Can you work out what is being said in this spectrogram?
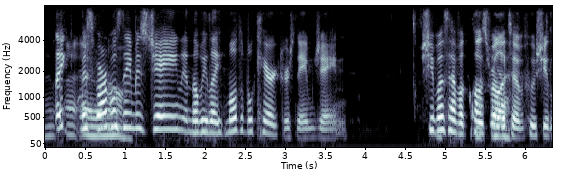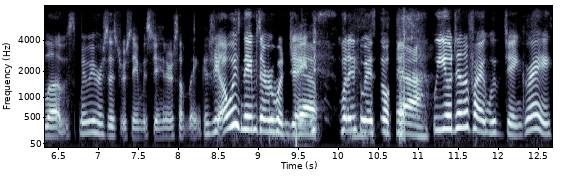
I- like Miss Marple's know. name is Jane, and there'll be like multiple characters named Jane. She must have a close yeah. relative who she loves. Maybe her sister's name is Jane or something, because she always names everyone Jane. Yeah. but anyway, so Yeah. we identify with Jane Grey,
